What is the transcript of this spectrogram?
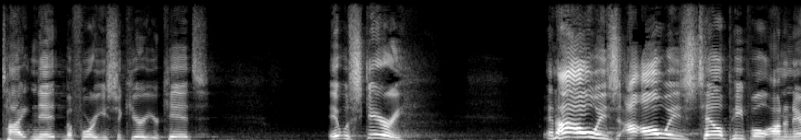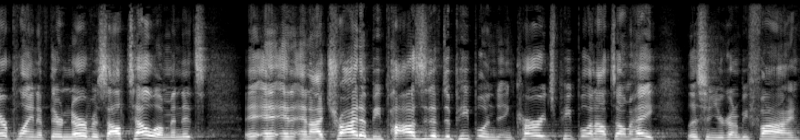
tighten it before you secure your kids. It was scary. And I always, I always tell people on an airplane if they're nervous, I'll tell them, and it's, and, and I try to be positive to people and encourage people, and I'll tell them, hey, listen, you're going to be fine.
